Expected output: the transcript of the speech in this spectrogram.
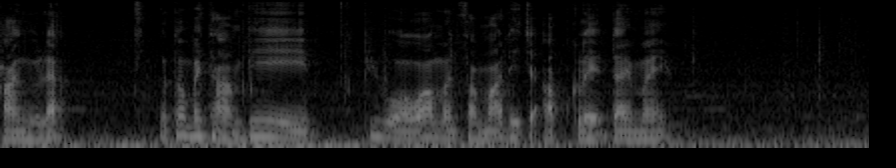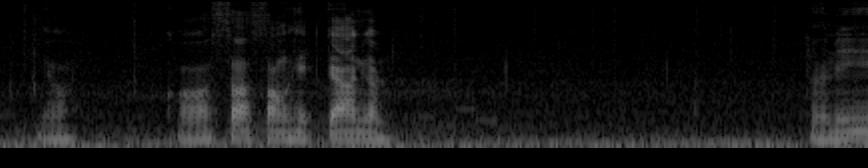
พังอยู่แล้วเราต้องไปถามพี่พี่วัวว่ามันสามารถที่จะอัปเกรดได้ไหม เดี๋ยว ขอสอดส่องเหตุการณ์ก่อน อันนี้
